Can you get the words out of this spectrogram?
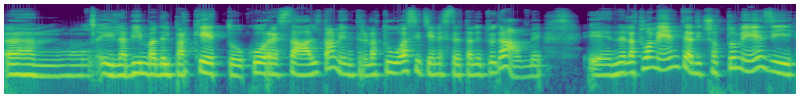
Um, la bimba del parchetto corre e salta mentre la tua si tiene stretta alle tue gambe. E nella tua mente a 18 mesi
